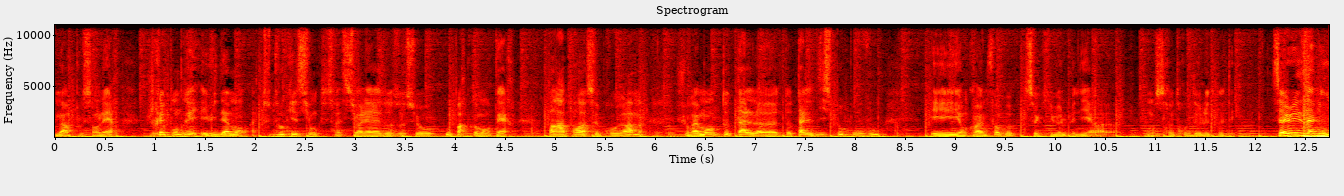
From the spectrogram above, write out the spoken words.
Mets un pouce en l'air. Je répondrai évidemment à toutes vos questions, que ce soit sur les réseaux sociaux ou par commentaire par rapport à ce programme. Je suis vraiment total, euh, total dispo pour vous. Et encore une fois, pour ceux qui veulent venir, on se retrouve de l'autre côté. Salut les amis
